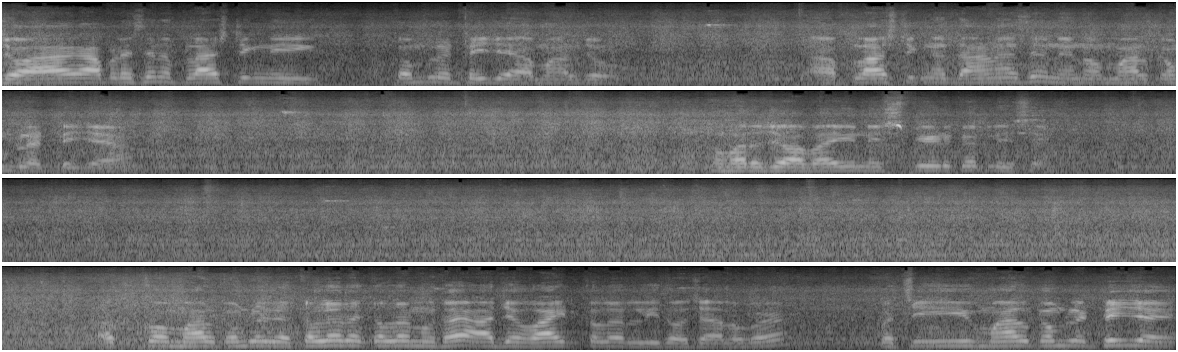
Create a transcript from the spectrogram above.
જો આ આપણે છે ને પ્લાસ્ટિકની કમ્પ્લીટ થઈ જાય આ માલ, જો. આ પ્લાસ્ટિકના દાણા છે ને, એનો માલ કમ્પ્લીટ થઈ જાય. અમારે જો આ ભાઈની સ્પીડ કેટલી છે? આખો માલ કમ્પ્લીટ કલરે કલરનું થાય. આજે વ્હાઇટ કલર લીધો છે આ લોકોએ. પછી માલ કમ્પ્લીટ થઈ જાય.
